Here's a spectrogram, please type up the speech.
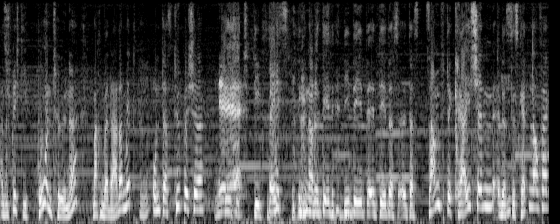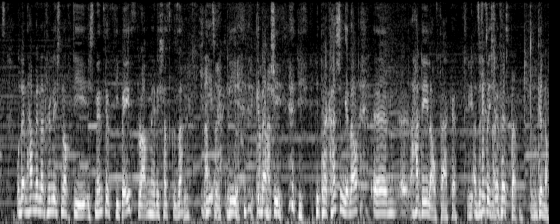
Also sprich, die hohen Töne machen wir da damit und das typische, die, die Bass, die, genau, das, die, die, die, die, die, das, das sanfte Kreischen des Diskettenlaufwerks. Und dann haben wir natürlich noch die, ich nenne es jetzt die Bassdrum, hätte ich fast gesagt, die, Schlagzeug. die, genau, die, die, die Percussion, genau, ähm, äh, HD-Laufwerke, also sprich äh, Festplatten, genau.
